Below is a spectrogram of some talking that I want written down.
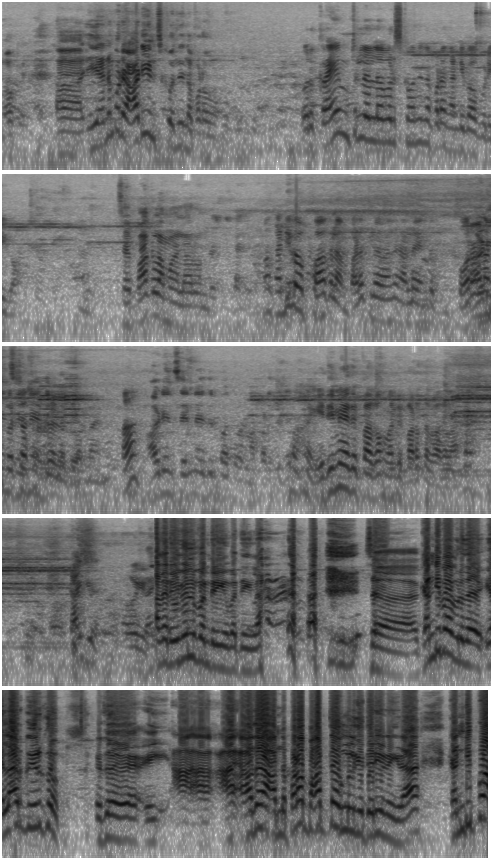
ஓகே என்ன மாதிரி ஆடியன்ஸ்க்கு வந்து இந்த படம்? ஒரு கிரைம் த்ரில்லர் லவர்ஸ்க்கு வந்து இந்த படம் கண்டிப்பா பிடிக்கும். சரி பார்க்கலாமா எல்லாரும் வந்து? ஆ, கண்டிப்பா பார்க்கலாம். படத்துல வந்து நல்ல எந்த பொருளாதாரம் பெருசா சொல்றது ஆ? ஆடியன்ஸ் என்ன எதிர்பார்த்து வரலாம் படத்துக்கு? எதுவுமே எதிர்பார்க்காம வந்து படத்தை பார்க்கலாம். தேங்க்யூ ஓகே அதை ரிவீல் பண்றீங்க பாத்தீங்களா? கண்டிப்பா பிரதர் எல்லாருக்கும் இருக்கும். இது அத அந்த படம் பார்த்தவங்களுக்கு தெரியும் நினைக்கிறேன் கண்டிப்பா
